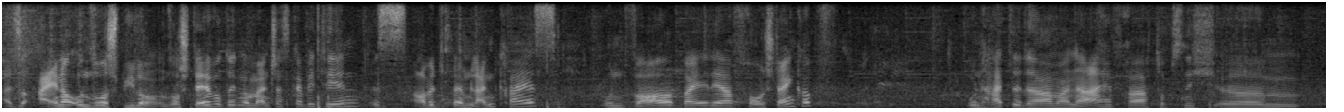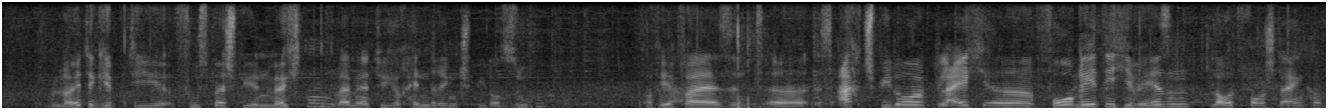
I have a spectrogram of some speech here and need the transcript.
Also einer unserer Spieler, unser stellvertretender Mannschaftskapitän, ist, arbeitet beim Landkreis und war bei der Frau Steinkopf und hatte da mal nachgefragt, ob es nicht ähm, Leute gibt, die Fußball spielen möchten, weil wir natürlich auch händeringend Spieler suchen. Auf jeden Fall sind äh, es acht Spieler gleich äh, vorrätig gewesen, laut Frau Steinkopf.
